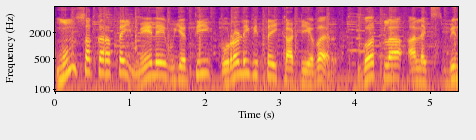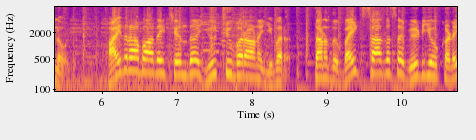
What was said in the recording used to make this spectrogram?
முன் சக்கரத்தை மேலே உயர்த்தி குரளி வித்தை காட்டியவர் கோத்லா அலெக்ஸ் பினோய். ஹைதராபாத்தைச் சேர்ந்த யூடியூபரான இவர் தனது பைக் சாகச வீடியோக்களை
